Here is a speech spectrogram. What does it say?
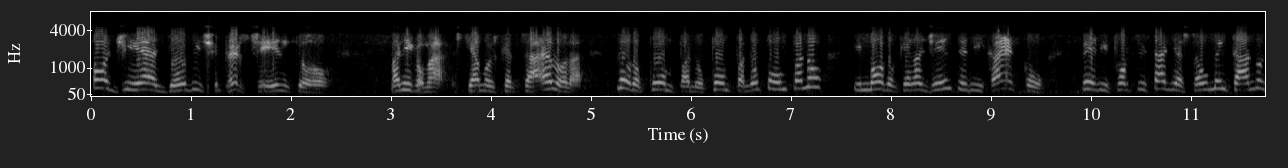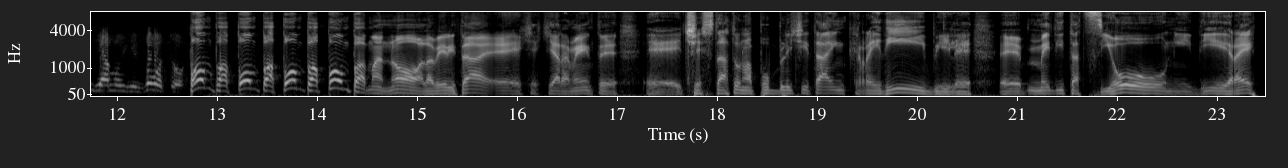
oggi è al 12%. Ma dico, ma stiamo scherzando? Allora, loro pompano, pompano, pompano in modo che la gente dica, ecco, vedi Forza Italia sta aumentando, diamogli il voto. Pompa, pompa, pompa, pompa, ma no, la verità è che chiaramente eh, c'è stata una pubblicità incredibile, eh, meditazioni dirette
